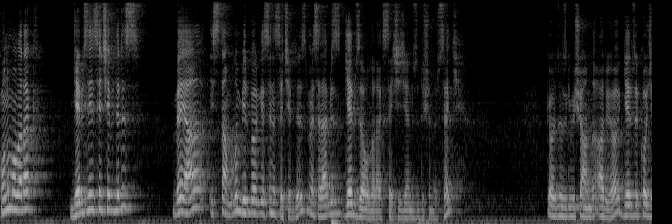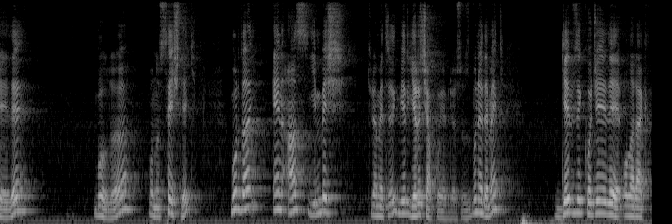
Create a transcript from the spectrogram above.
Konum olarak Gebze'yi seçebiliriz veya İstanbul'un bir bölgesini seçebiliriz. Mesela biz Gebze olarak seçeceğimizi düşünürsek. Gördüğünüz gibi şu anda arıyor. Gebze Kocaeli buldu. Bunu seçtik. Burada en az 25 kilometrelik bir yarı çap koyabiliyorsunuz. Bu ne demek? Gebze Kocaeli olarak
